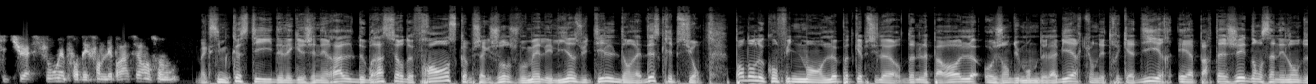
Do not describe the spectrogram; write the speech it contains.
situation et pour défendre les brasseurs en ce moment. Maxime Costille, délégué général de Brasseurs de France. Comme chaque jour, je vous mets les liens utiles dans la description. Pendant le confinement, le podcapsuleur donne la parole aux gens du monde de la bière qui ont des trucs à dire et à partager dans un élan de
